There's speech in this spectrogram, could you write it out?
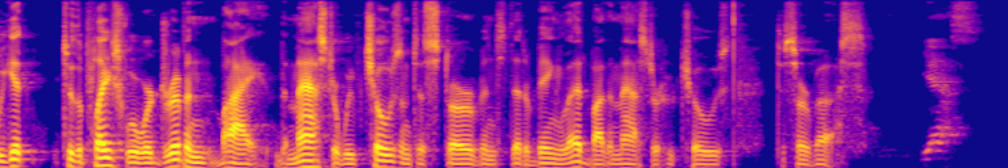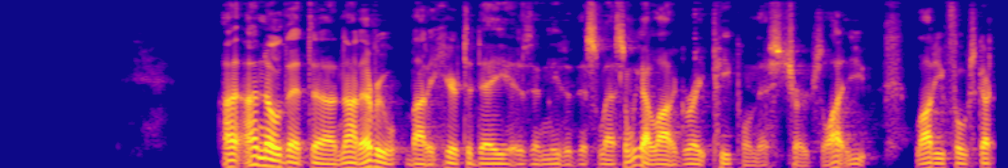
We get to the place where we're driven by the master we've chosen to serve instead of being led by the master who chose to serve us. I, I know that uh, not everybody here today is in need of this lesson. We got a lot of great people in this church. A lot of you, a lot of you folks got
